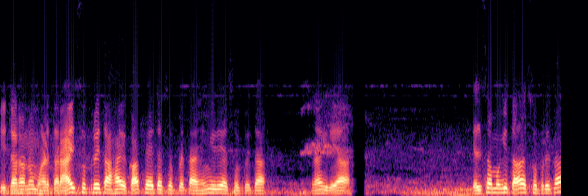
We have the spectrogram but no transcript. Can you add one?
ಈ ಥರನೂ ಮಾಡ್ತಾರೆ. ಹಾಯ್ ಸುಪ್ರೀತಾ, ಹಾಯ್. ಕಾಫಿ ಆಯ್ತಾ ಸುಪ್ರೀತಾ? ಹೆಂಗಿದೆಯಾ ಸುಪ್ರೀತಾ? ಚೆನ್ನಾಗಿದೆಯಾ? ಕೆಲಸ ಮುಗೀತಾ ಸುಪ್ರೀತಾ?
